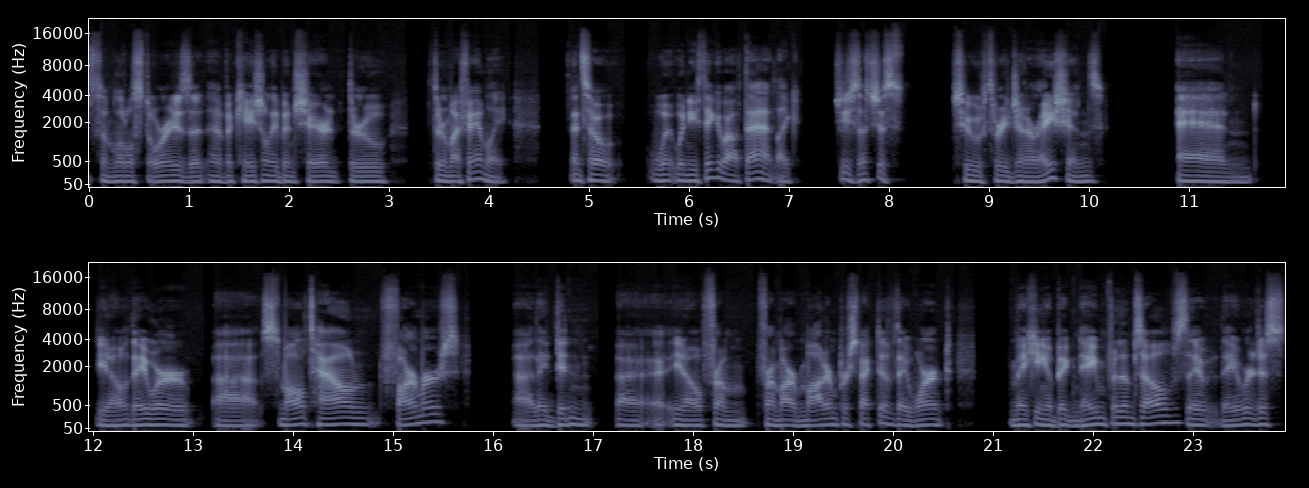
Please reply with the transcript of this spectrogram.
some little stories that have occasionally been shared through through my family. And so when you think about that, like geez, that's just two or three generations. And, you know, they were uh, small town farmers. Uh, they didn't, uh, uh, you know, from from our modern perspective, they weren't making a big name for themselves. They they were just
